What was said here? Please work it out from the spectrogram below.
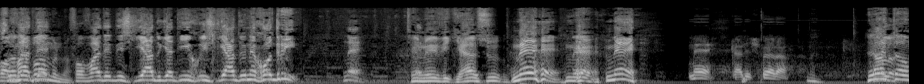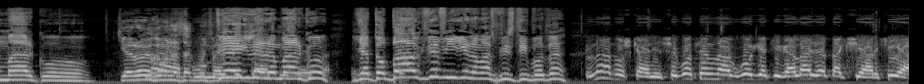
Στον Φοβάται, επόμενο. φοβάται τη σκιά του γιατί η σκιά του είναι χοντρή. Ναι. Τι εννοεί η δικιά σου; Ναι, ναι, ναι. Ναι, καλησπέρα. Ρε Καλό. το Μάρκο. Καιρό έχουμε να σε ακούσουμε. Τι έγινε ρε Μάρκο; Για τον Πάοκ δεν βγήκε να μας πεις τίποτα. Λάθος κάνεις. Εγώ θέλω να βγω για τη γαλάζια ταξιαρχία.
